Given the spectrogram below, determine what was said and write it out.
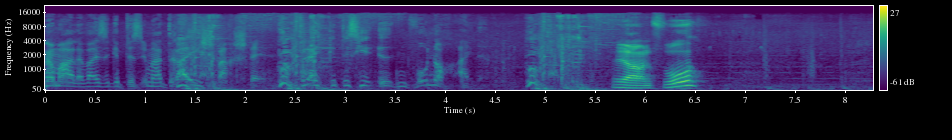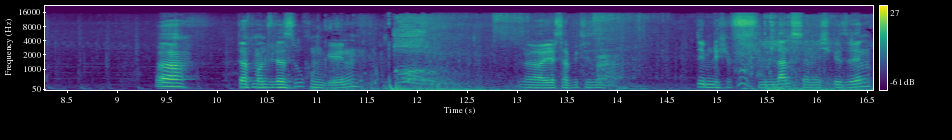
Normalerweise gibt es immer drei Schwachstellen. Vielleicht gibt es hier irgendwo noch eine. Ja, und wo? Ah, darf man wieder suchen gehen. Ja, jetzt habe ich diese dämliche Pflanze nicht gesehen.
